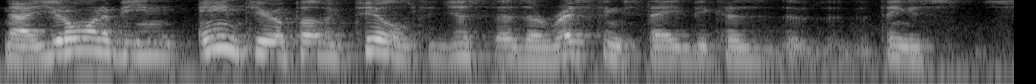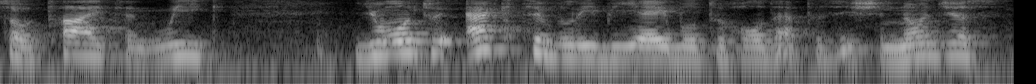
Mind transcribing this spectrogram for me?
Now, you don't want to be in anterior pelvic tilt just as a resting state because the, the thing is so tight and weak. You want to actively be able to hold that position, not just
